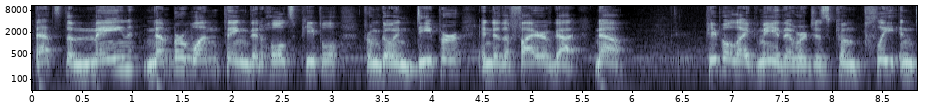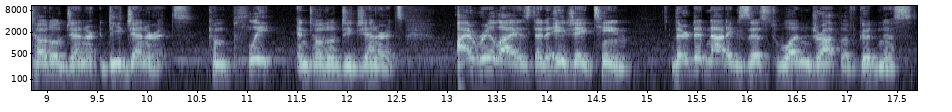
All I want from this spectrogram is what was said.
That's the main number one thing that holds people from going deeper into the fire of God. Now, people like me that were just complete and total gener- degenerates, complete and total degenerates. I realized at age 18 there did not exist one drop of goodness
